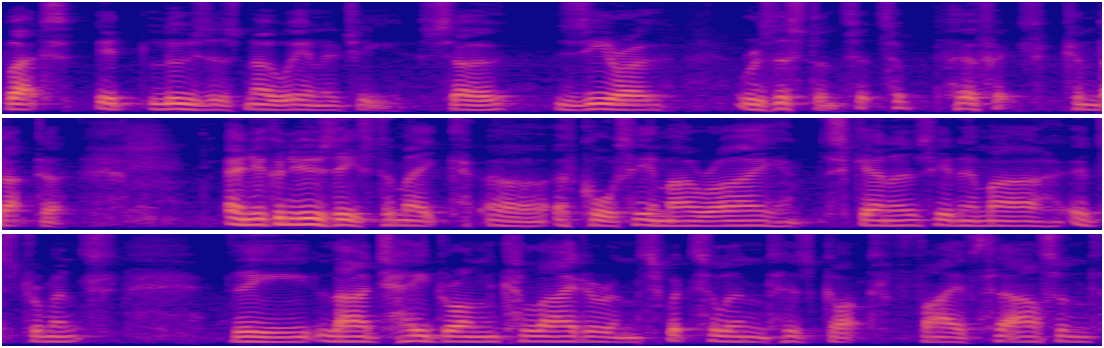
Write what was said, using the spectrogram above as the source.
but it loses no energy. So zero resistance. It's a perfect conductor. And you can use these to make, uh, of course, MRI scanners, NMR instruments. The Large Hadron Collider in Switzerland has got 5,000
